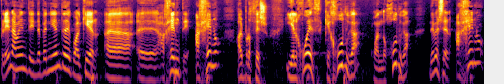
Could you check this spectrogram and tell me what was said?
plenamente independiente de cualquier eh, eh, agente ajeno al proceso. Y el juez que juzga cuando juzga, debe ser ajeno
